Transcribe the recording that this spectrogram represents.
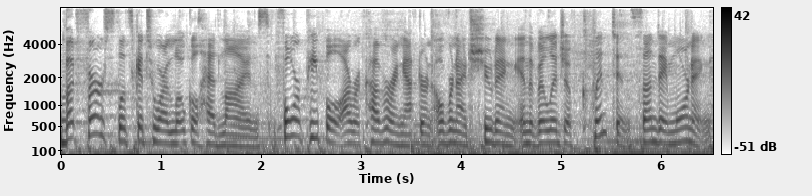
But first, let's get to our local headlines. Four people are recovering after an overnight shooting in the village of Clinton Sunday morning.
